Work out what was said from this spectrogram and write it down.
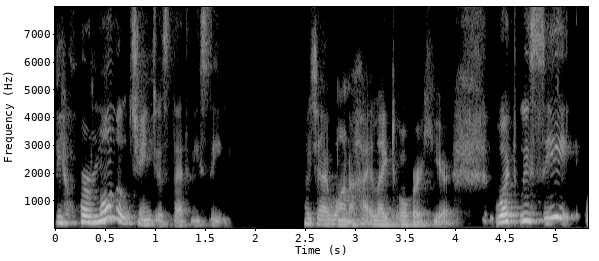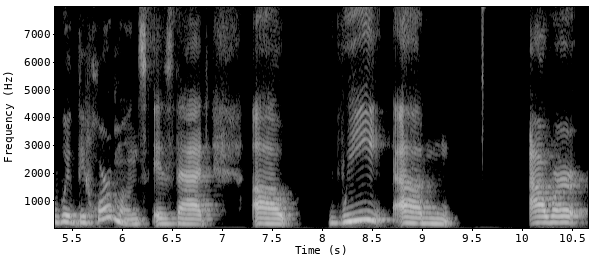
the hormonal changes that we see which I want to highlight over here. What we see with the hormones is that uh, we, um, our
